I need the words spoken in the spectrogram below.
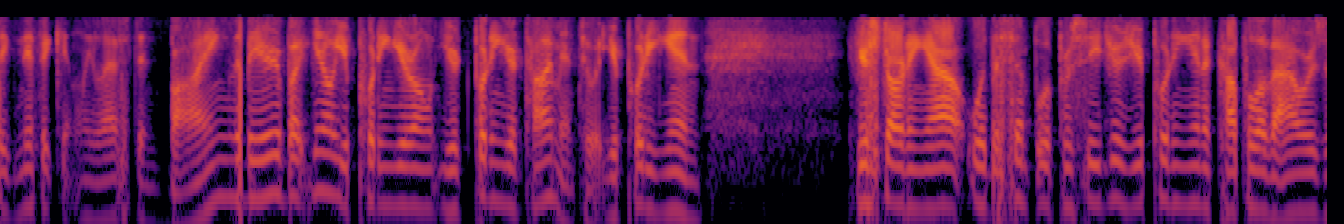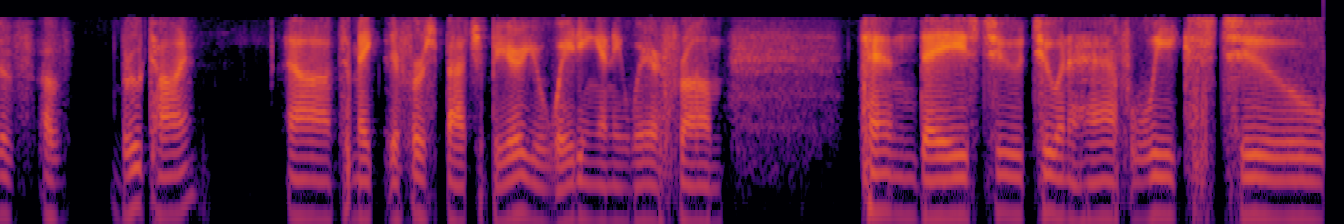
significantly less than buying the beer but you know you're putting your own you're putting your time into it. You're putting in if you're starting out with the simpler procedures you're putting in a couple of hours of of brew time uh, to make your first batch of beer. You're waiting anywhere from 10 days to two and a half weeks to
